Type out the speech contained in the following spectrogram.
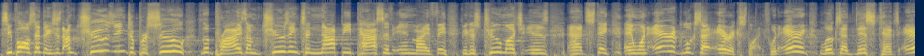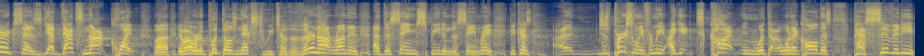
See, Paul said there, he says, I'm choosing to pursue the prize. I'm choosing to not be passive in my faith because too much is at stake. And when Eric looks at Eric's life, when Eric looks at this text, Eric says, Yeah, that's not quite, uh, if I were to put those next to each other, they're not running at the same speed and the same rate because. I, just personally for me, I get caught in what, the, what I call this passivity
